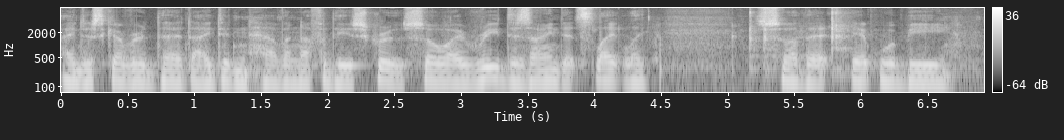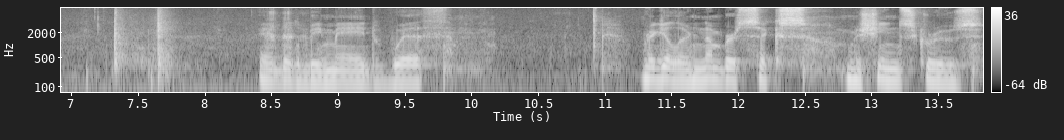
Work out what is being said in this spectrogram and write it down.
I discovered that I didn't have enough of these screws. So I redesigned it slightly so that it would be able to be made with regular number six machine screws.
